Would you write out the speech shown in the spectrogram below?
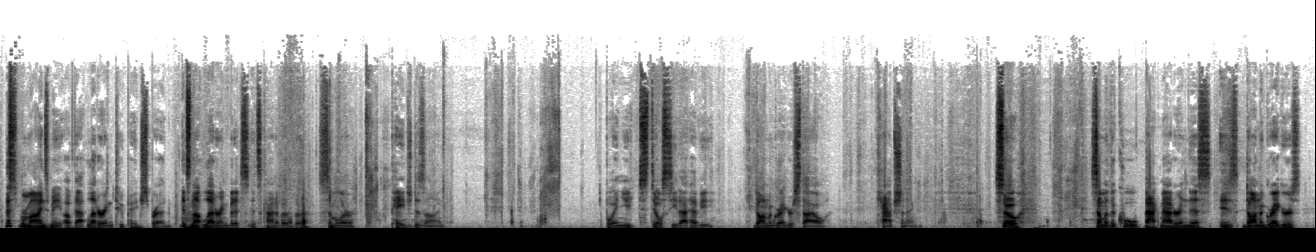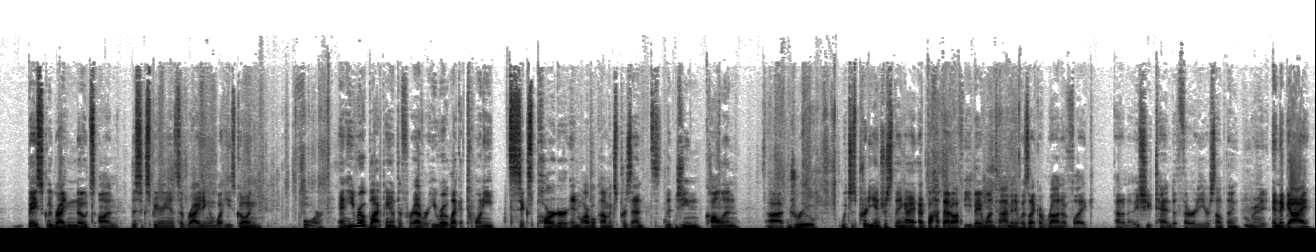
This reminds me of that lettering two page spread. It's not lettering, but it's it's kind of a, a similar page design. Boy, and you still see that heavy Don McGregor style captioning. So, some of the cool back matter in this is Don McGregor's basically writing notes on this experience of writing and what he's going for. And he wrote Black Panther forever. He wrote like a 26 parter in Marvel Comics Presents that Gene Colan uh, drew, which is pretty interesting. I, I bought that off eBay one time and it was like a run of like, I don't know, issue 10 to 30 or something. Right. And the guy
